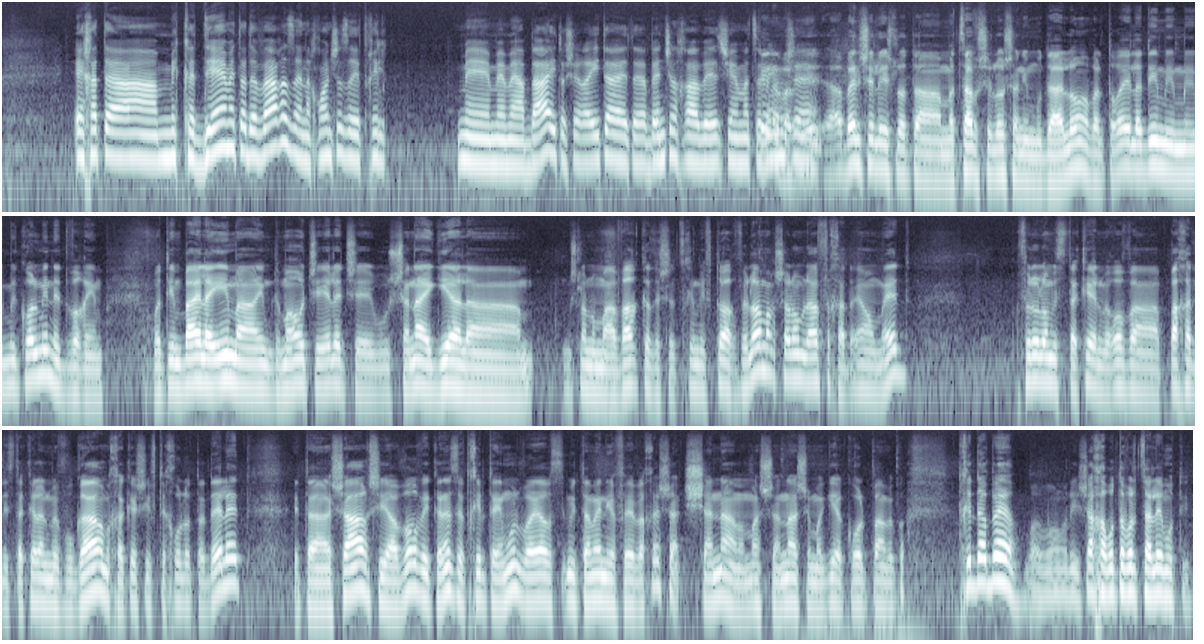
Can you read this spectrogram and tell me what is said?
איך אתה מקדם את הדבר הזה. נכון שזה התחיל מהבית, או שראית את הבן שלך באיזשהם מצבים כן, אבל ש... הבן שלי יש לו את המצב שלו שאני מודע לו, אבל אתה רואה ילדים מכל מיני דברים. זאת אומרת, אם באה אליי אימא עם דמעות שילד שהוא שנה הגיע. יש לנו מעבר כזה שצריכים לפתוח, ולא אמר שלום לאף אחד, היה עומד, אפילו לא מסתכל, מרוב הפחד להסתכל על מבוגר, מחכה שיפתחו לו את הדלת, את השער, שיעבור וייכנס, יתחיל את האימון, והוא היה מתאמן יפה. ואחרי ש... שנה, ממש שנה, שמגיע כל פעם וכל... התחיל לדבר. הוא אמר לי, שחר, בוא תבוא לצלם אותי.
